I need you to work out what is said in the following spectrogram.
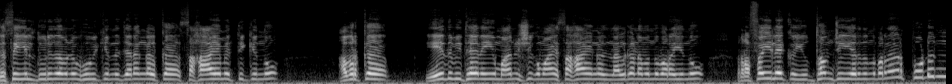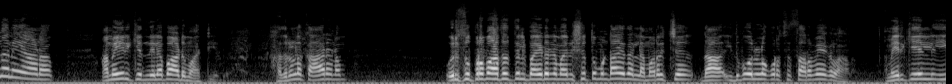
ഗസയിൽ ദുരിതമനുഭവിക്കുന്ന ജനങ്ങൾക്ക് സഹായം എത്തിക്കുന്നു. അവർക്ക് ഏത് വിധേനയും മാനുഷികമായ സഹായങ്ങൾ നൽകണമെന്ന് പറയുന്നു. റഫയിലേക്ക് യുദ്ധം ചെയ്യരുതെന്ന് പറഞ്ഞാൽ പൊടുന്നനെയാണ് അമേരിക്ക നിലപാട് മാറ്റിയത്. അതിനുള്ള കാരണം ഒരു സുപ്രഭാതത്തിൽ ബൈഡന് മനുഷ്യത്വം ഉണ്ടായതല്ല മറിച്ച് ദാ ഇതുപോലുള്ള കുറച്ച് സർവേകളാണ്. അമേരിക്കയിൽ ഈ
